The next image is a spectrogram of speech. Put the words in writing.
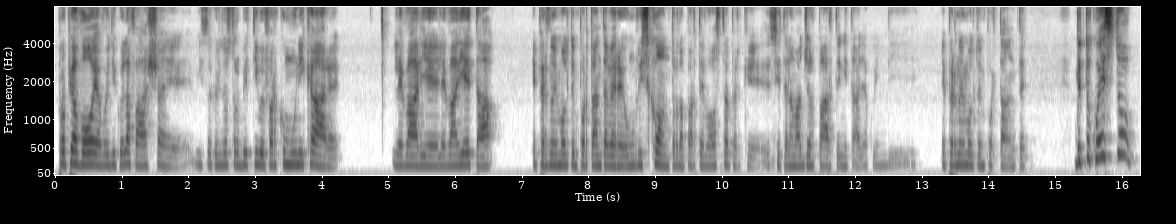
proprio a voi, a voi di quella fascia, e visto che il nostro obiettivo è far comunicare le varie, le varie età, è per noi molto importante avere un riscontro da parte vostra, perché siete la maggior parte in Italia, quindi è per noi molto importante. Detto questo,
